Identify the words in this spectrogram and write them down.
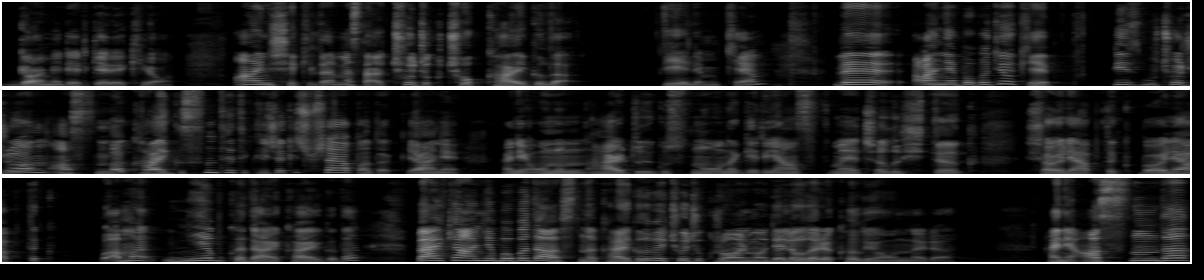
görmeleri gerekiyor. Aynı şekilde mesela çocuk çok kaygılı diyelim ki ve anne baba diyor ki biz bu çocuğun aslında kaygısını tetikleyecek hiçbir şey yapmadık. Yani hani onun her duygusunu ona geri yansıtmaya çalıştık. Şöyle yaptık, böyle yaptık. Ama niye bu kadar kaygılı? Belki anne baba da aslında kaygılı ve çocuk rol model olarak alıyor onları. Hani aslında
